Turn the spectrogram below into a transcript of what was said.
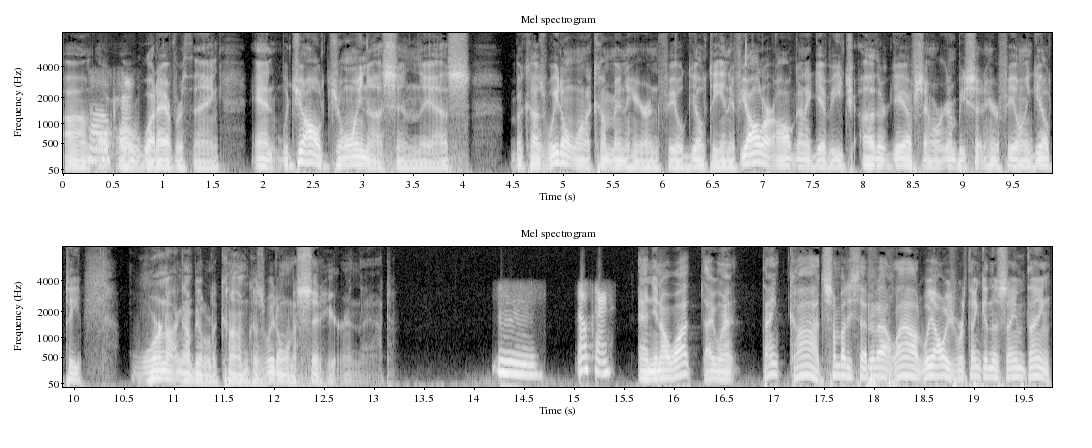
Um, Okay. or, or whatever thing. And would y'all join us in this? Because we don't want to come in here and feel guilty. And if y'all are all going to give each other gifts and we're going to be sitting here feeling guilty, we're not going to be able to come because we don't want to sit here in that. Mm. Okay. And you know what? They went, thank God somebody said it out loud. We always were thinking the same thing.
